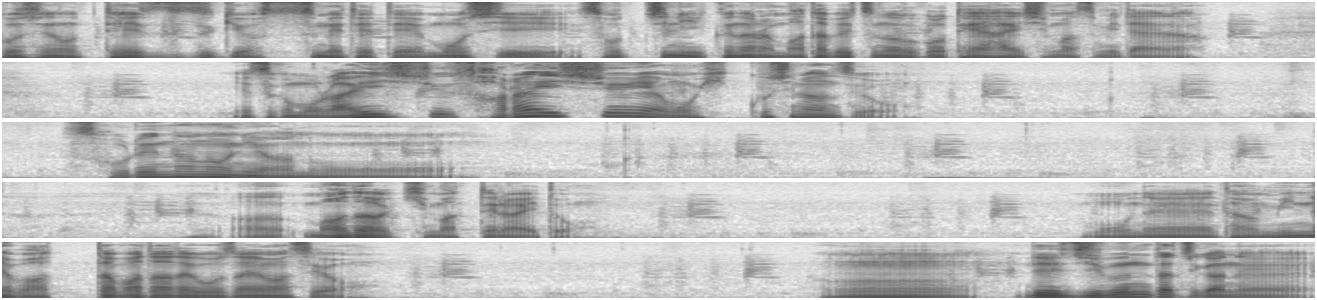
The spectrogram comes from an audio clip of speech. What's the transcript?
越しの手続きを進めててもしそっちに行くならまた別のとこ手配しますみたいな。いやつがもう来週再来週にはもう引っ越しなんですよ。それなのにあのーあまだ決まってないと。もうね多分みんなバッタバタでございますよ。うん。で自分たちがね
